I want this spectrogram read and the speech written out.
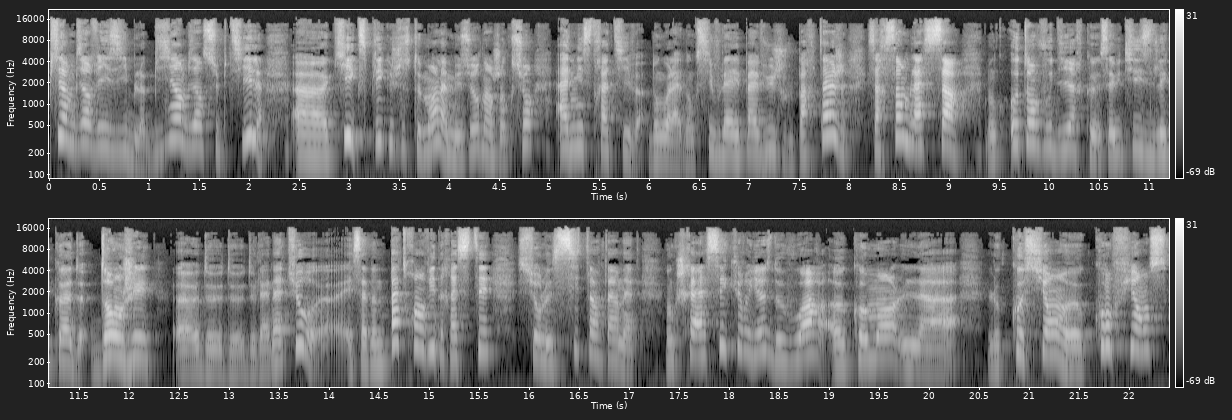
bien bien visible, bien bien subtil, euh, qui explique justement la mesure d'injonction administrative. Donc voilà, donc si vous l'avez pas vu, je vous le partage. Ça ressemble à ça. Donc autant vous dire que ça utilise les codes danger euh, de, la nature euh, et ça donne pas trop envie de rester sur le site internet. Donc je serais assez curieuse de voir euh, comment la, le quotient confiance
